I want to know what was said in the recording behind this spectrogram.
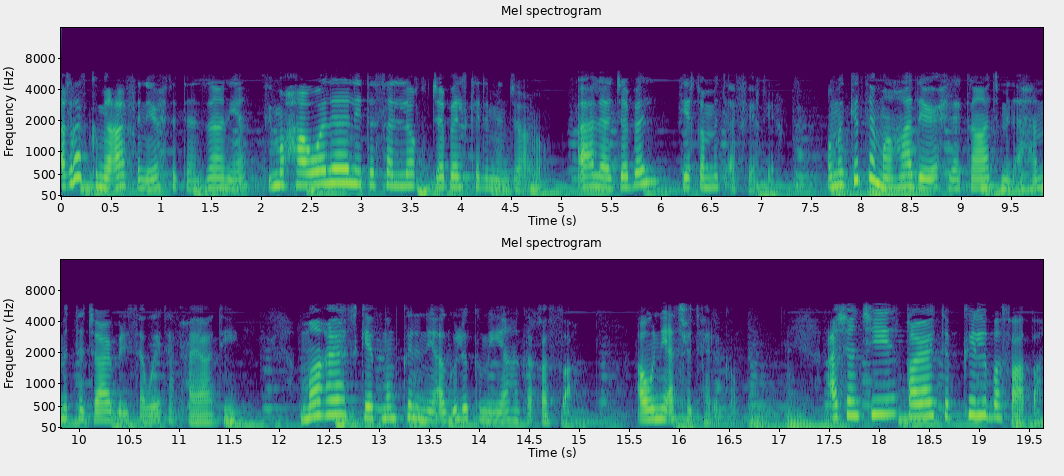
أغلبكم يعرف أني رحت تنزانيا في محاولة لتسلق جبل كليمنجارو أعلى جبل في قمة أفريقيا. ومن كثر ما هذه الرحلة كانت من أهم التجارب اللي سويتها في حياتي ما عرفت كيف ممكن أني أقول لكم إياها كقصة أو أني أسردها لكم. عشان جي قررت بكل بساطة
